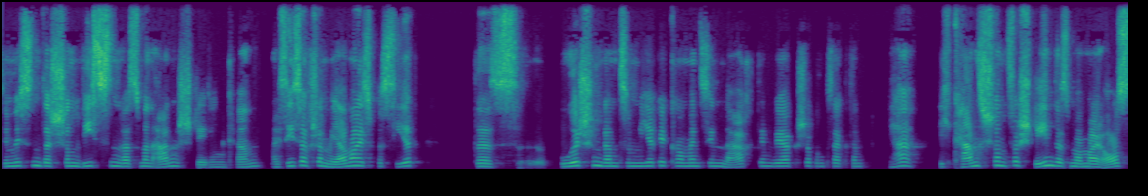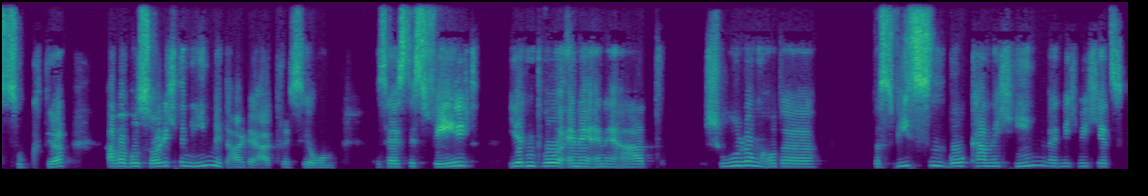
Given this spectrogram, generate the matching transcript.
Sie müssen das schon wissen, was man anstellen kann. Es ist auch schon mehrmals passiert, dass Burschen dann zu mir gekommen sind nach dem Workshop und gesagt haben, ja, ich kann es schon verstehen, dass man mal auszuckt, ja, aber wo soll ich denn hin mit all der Aggression? Das heißt, es fehlt irgendwo eine, eine Art Schulung oder das Wissen, wo kann ich hin, wenn ich mich jetzt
